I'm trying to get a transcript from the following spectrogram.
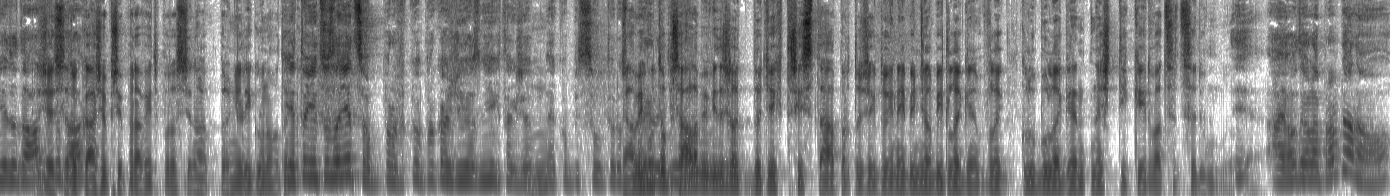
Je to tak? že je to se tak? dokáže připravit prostě na první ligu. No, tak Je to něco za něco pro, pro každého z nich, takže hmm. jakoby jsou to Já bych mu to lidi. přál, aby vydržel do těch 300, protože kdo jiný by měl být legend, v le, klubu legend než TK27. A jo, tohle je pravda, no.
